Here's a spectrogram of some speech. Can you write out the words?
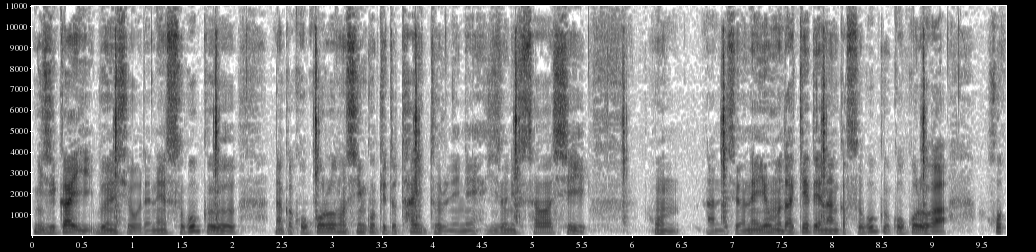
短い文章でね、すごくなんか心の深呼吸とタイトルにね、非常にふさわしい本なんですよね。読むだけでなんかすごく心がホッ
